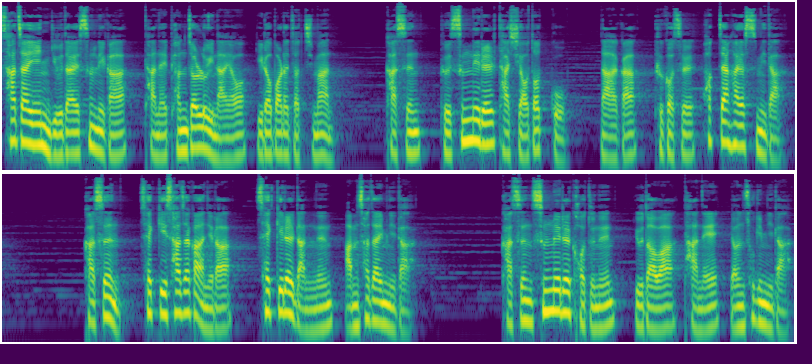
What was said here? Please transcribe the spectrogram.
사자인 유다의 승리가 단의 변절로 인하여 잃어버려졌지만 갓은 그 승리를 다시 얻었고 나아가 그것을 확장하였습니다. 갓은 새끼 사자가 아니라 새끼를 낳는 암사자입니다. 갓은 승리를 거두는 유다와 단의 연속입니다.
